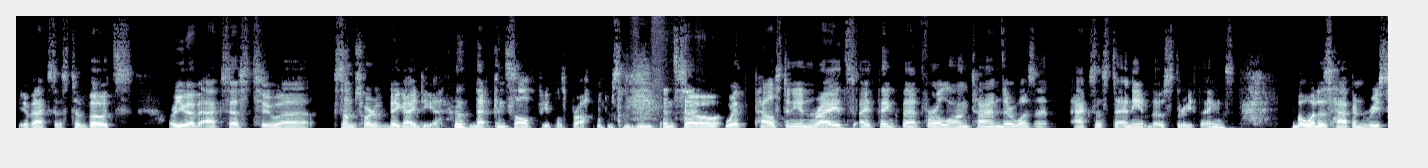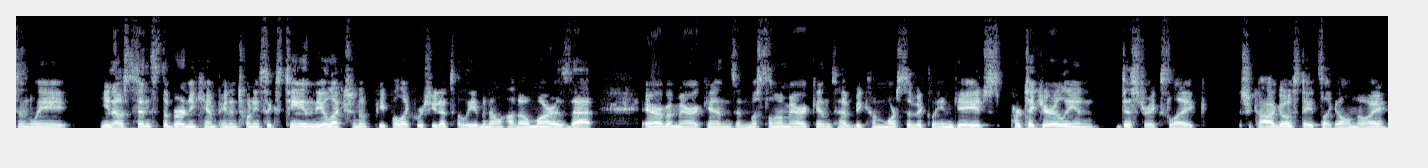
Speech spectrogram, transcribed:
you have access to votes, or you have access to uh, some sort of big idea that can solve people's problems. Mm-hmm. and so with Palestinian rights, I think that for a long time there wasn't access to any of those three things. But what has happened recently, you know, since the Bernie campaign in 2016, the election of people like Rashida Tlaib and Ilhan Omar is that Arab Americans and Muslim Americans have become more civically engaged, particularly in districts like Chicago, states like Illinois,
